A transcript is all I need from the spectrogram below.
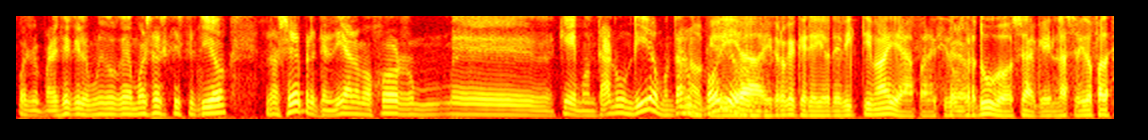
pues me parece que lo único que demuestra es que este tío, no sé, pretendía a lo mejor, eh, ¿qué? ¿Montar un día? ¿Montar un pollo? yo creo que quería ir de víctima y ha aparecido un verdugo, o sea, que le ha salido falta.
